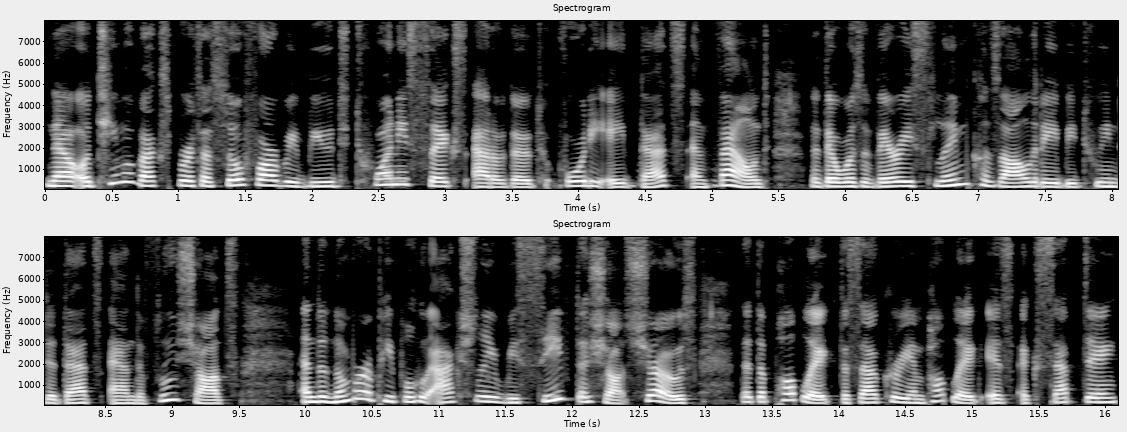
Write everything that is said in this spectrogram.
Now, a team of experts has so far reviewed 26 out of the 48 deaths and found that there was a very slim causality between the deaths and the flu shots. And the number of people who actually received the shot shows that the public, the South Korean public, is accepting,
